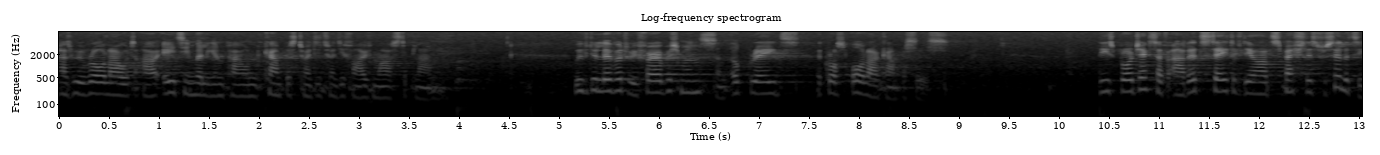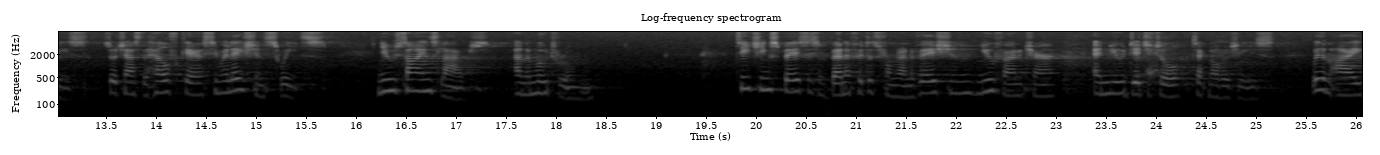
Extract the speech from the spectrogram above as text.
as we roll out our 80 million pound Campus 2025 master plan. We've delivered refurbishments and upgrades across all our campuses. These projects have added state-of-the-art specialist facilities, such as the healthcare simulation suites, new science labs, and a moot room. Teaching spaces have benefited from renovation, new furniture, and new digital technologies, with an eye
